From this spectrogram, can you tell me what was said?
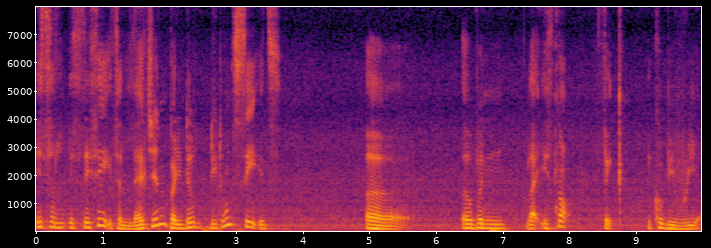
it's a it's, they say it's a legend, but you don't they don't say it's a urban like it's not fake. It could be real,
